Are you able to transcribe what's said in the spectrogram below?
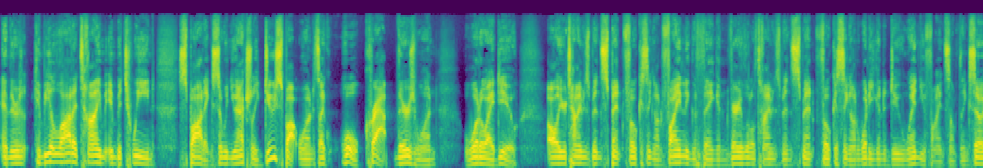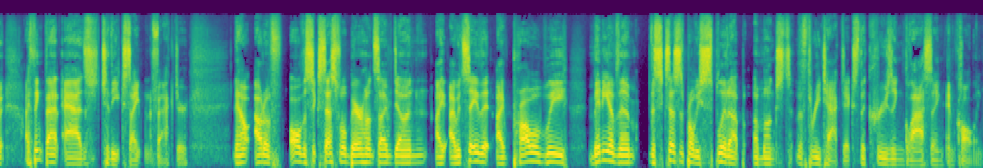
And there can be a lot of time in between spotting. So when you actually do spot one it's like oh crap there's one. What do i do? All your time's been spent focusing on finding the thing and very little time's been spent focusing on what are you going to do when you find something. So i think that adds to the excitement factor. Now out of all the successful bear hunts i've done i, I would say that i probably many of them the success is probably split up amongst the three tactics the cruising, glassing, and calling.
